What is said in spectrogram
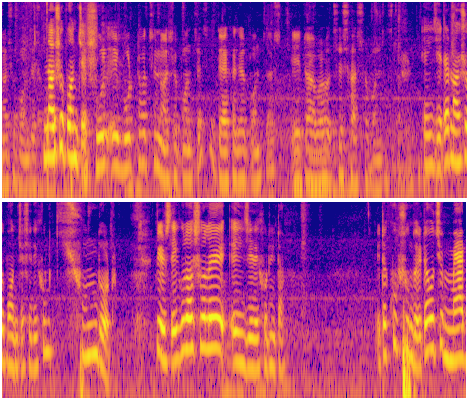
950 নয়শো পঞ্চাশ। ফুল এই বোর্ডটা হচ্ছে 950 এটা 1050 এটা আবার হচ্ছে 750 টাকা এই যেটা নয়শো পঞ্চাশে দেখুন কি সুন্দর। পিয়ার্স এগুলো আসলে এই যে দেখুন এটা। এটা খুব সুন্দর এটা হচ্ছে ম্যাট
